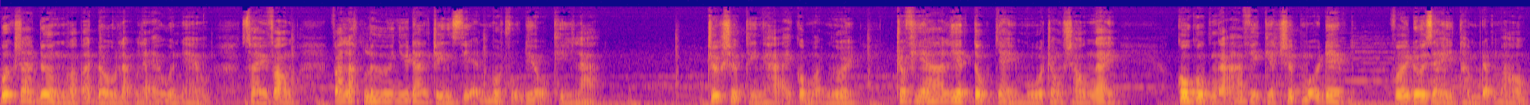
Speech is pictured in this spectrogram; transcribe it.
bước ra đường và bắt đầu lặng lẽ uốn éo, xoay vòng và lắc lư như đang trình diễn một vũ điệu kỳ lạ. Trước sự kinh hãi của mọi người, Trofia liên tục nhảy múa trong 6 ngày. Cô gục ngã vì kiệt sức mỗi đêm, với đôi giày thấm đẫm máu,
